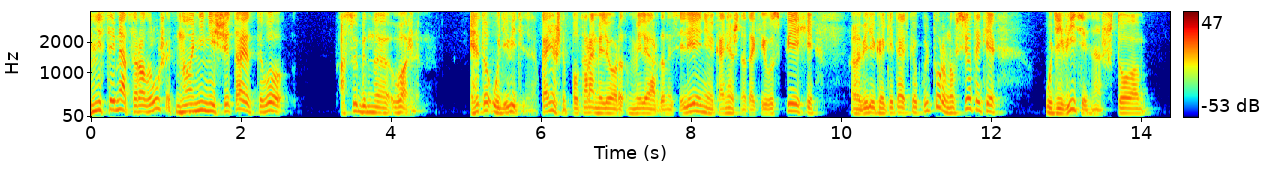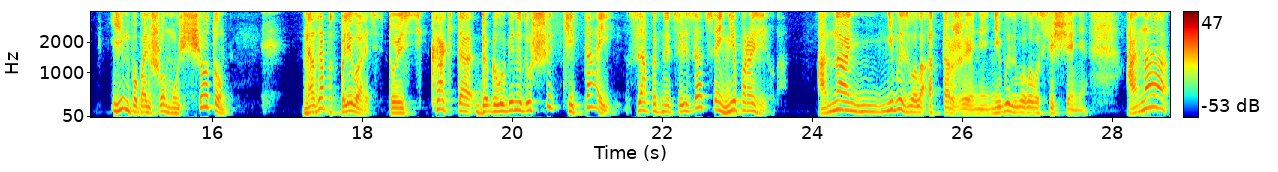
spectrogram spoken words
не стремятся разрушить, но они не считают его особенно важным. Это удивительно. Конечно, полтора миллиарда, населения, конечно, такие успехи, э, великая китайская культура, но все-таки удивительно, что им, по большому счету, на Запад плевать. То есть, как-то до глубины души Китай, западная цивилизация не поразила. Она не вызвала отторжения, не вызвала восхищения. Она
